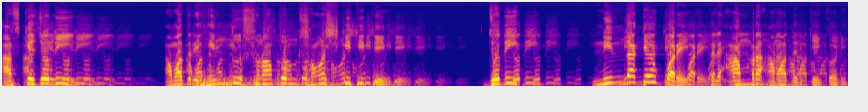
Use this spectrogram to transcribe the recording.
আজকে যদি আমাদের হিন্দু সনাতন সংস্কৃতিতে যদি নিন্দা কেউ করে তাহলে আমরা আমাদেরকে করি?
